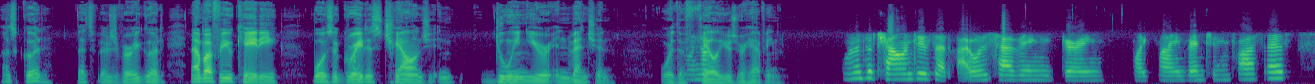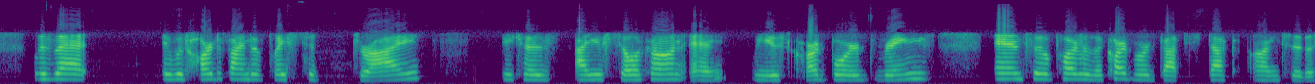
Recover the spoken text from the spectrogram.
That's good. That's, that's very good. Now, about for you, Katie, what was the greatest challenge in doing your invention or the one failures of, you're having? One of the challenges that I was having during like my invention process was that it was hard to find a place to dry because I used silicone and we used cardboard rings. And so part of the cardboard got stuck onto the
